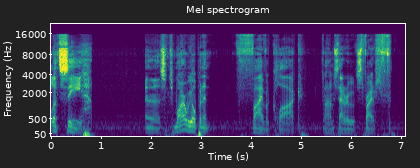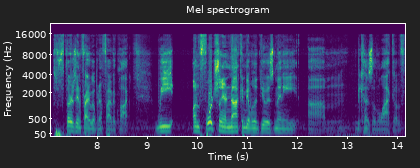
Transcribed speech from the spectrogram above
let's see. Uh, so tomorrow we open at five o'clock. Um, Saturday, it's Friday, Thursday and Friday we open at five o'clock. We unfortunately are not going to be able to do as many um, because of the lack of,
